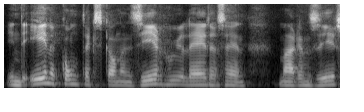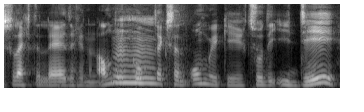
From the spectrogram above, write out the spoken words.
in de ene context kan een zeer goede leider zijn, maar een zeer slechte leider in een andere mm -hmm. context en omgekeerd. Zo de idee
